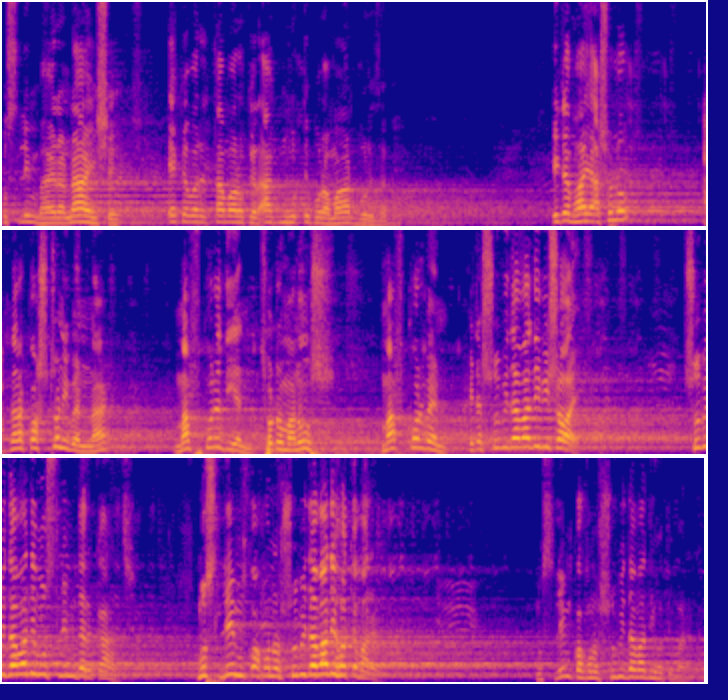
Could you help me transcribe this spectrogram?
মুসলিম ভাইরা না এসে একেবারে তামারকের আগ মুহূর্তে পুরো মাঠ ভরে যাবে। এটা ভাই আসলে আপনারা কষ্ট নেবেন না, মাফ করে দিয়েন ছোট মানুষ, মাফ করবেন, এটা সুবিধাবাদী বিষয়। সুবিধাবাদী মুসলিমদের কাজ। মুসলিম কখনো সুবিধাবাদী হতে পারে না। মুসলিম কখনো সুবিধাবাদী হতে পারে না।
